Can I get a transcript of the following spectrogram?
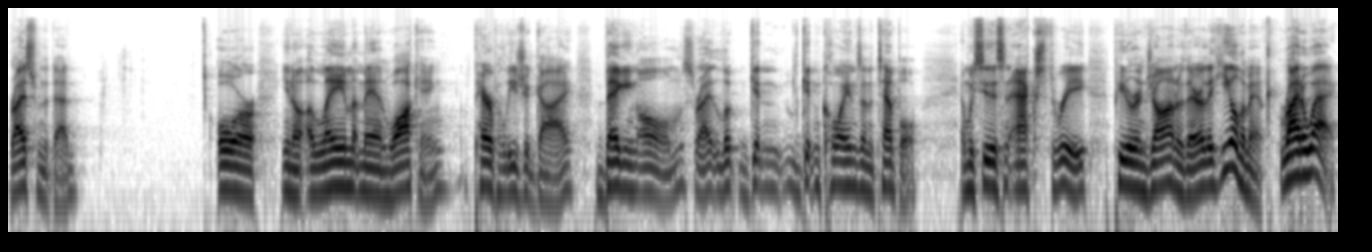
rise from the dead, or you know a lame man walking, paraplegic guy begging alms, right? Look, getting getting coins in the temple, and we see this in Acts three. Peter and John are there; they heal the man right away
